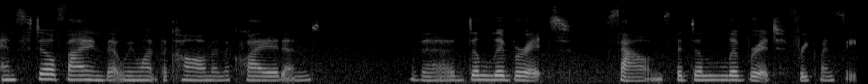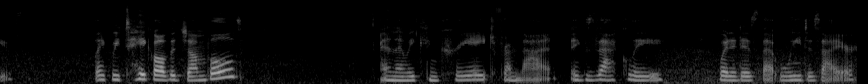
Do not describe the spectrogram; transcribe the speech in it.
and still find that we want the calm and the quiet and the deliberate sounds, the deliberate frequencies. Like we take all the jumbled and then we can create from that exactly what it is that we desire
